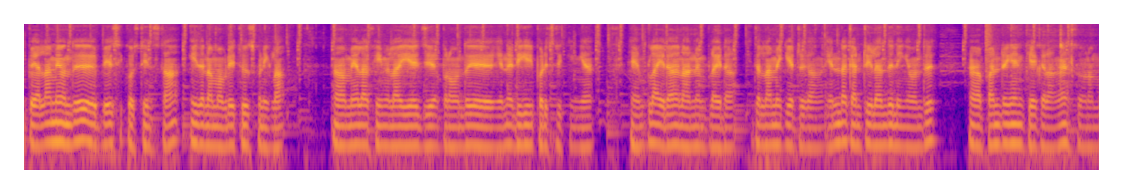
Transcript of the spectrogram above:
இப்போ எல்லாமே வந்து பேசிக் கொஸ்டின்ஸ் தான். இதை நம்ம அப்படியே சூஸ் பண்ணிக்கலாம். மேலா ஃபீமேலா ஏஜ் அப்புறம் வந்து என்ன டிகிரி படிச்சிருக்கீங்க? எம்ப்ளாய்டா நான் எம்ப்ளாய்டா இதெல்லாமே கேட்டிருக்காங்க. எந்த கண்ட்ரிலேருந்து நீங்கள் வந்து பண்ணுறீங்கன்னு கேட்குறாங்க ஸோ நம்ம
